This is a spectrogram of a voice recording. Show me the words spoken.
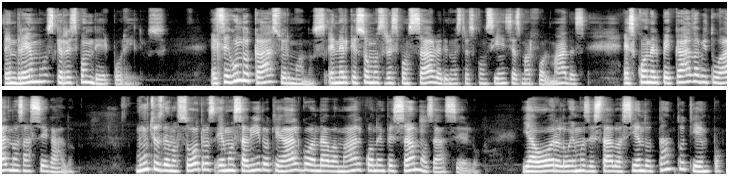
tendremos que responder por ellos. El segundo caso, hermanos, en el que somos responsables de nuestras conciencias mal formadas, es cuando el pecado habitual nos ha cegado Muchos de nosotros hemos sabido que algo andaba mal cuando empezamos a hacerlo y ahora lo hemos estado haciendo tanto tiempo,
